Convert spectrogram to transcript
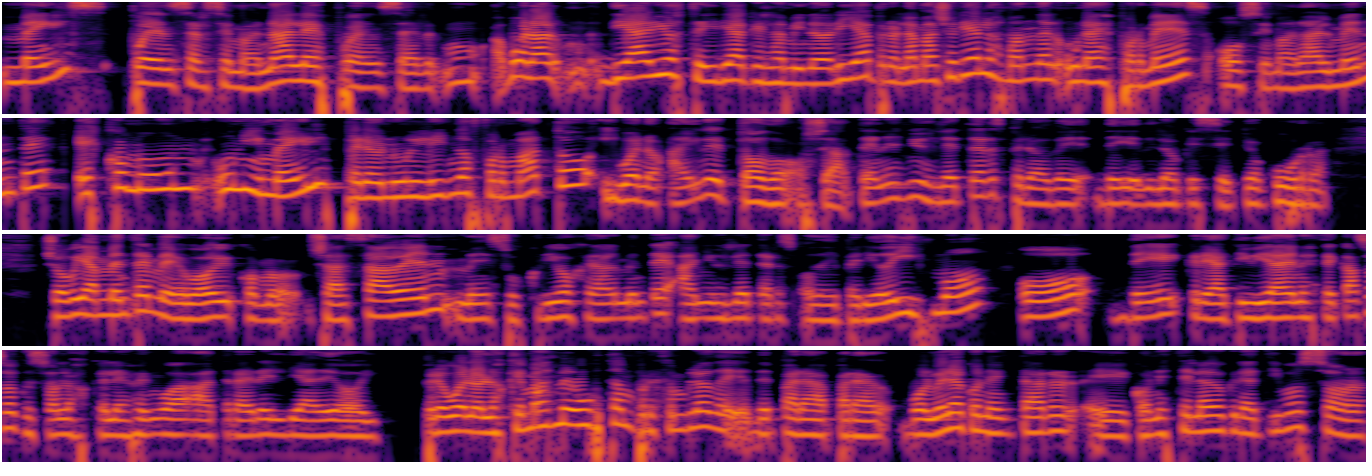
mails, pueden ser semanales, pueden ser, mm, bueno, diarios te diría que es la minoría, pero la mayoría los mandan una vez por mes o semanalmente. Es como un, un email, pero en un lindo formato y bueno, hay de todo, o sea, tenés newsletters, pero de, de, lo que se te ocurra. Yo obviamente me voy, como ya saben, me suscribo generalmente a newsletters o de periodismo o de creatividad en este caso, que son los que les vengo a traer el día de hoy. Pero bueno, los que más me gustan, por ejemplo, de, para, volver a conectar eh, con este lado creativo son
